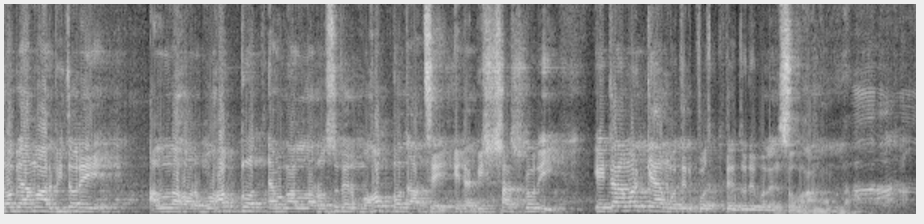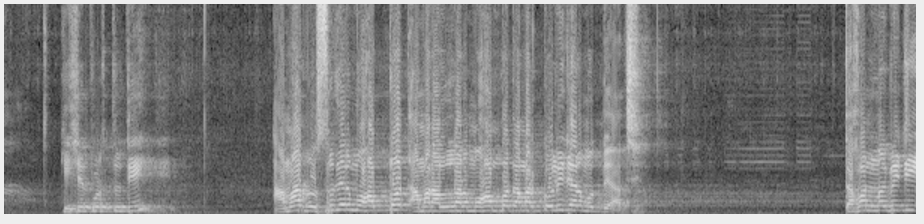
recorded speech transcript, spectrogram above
তবে আমার ভিতরে আল্লাহর মহব্বত এবং আল্লাহ রসুলের মহব্বত আছে, এটা বিশ্বাস করি। এটা আমার কেয়ামতের প্রস্তুতি জুড়ে বলেন সোহান আল্লাহ কিসের প্রস্তুতি? আমার রসুলের মহব্বত আমার আল্লাহর মহব্বত আমার কলিজার মধ্যে আছে। তখন নবীজি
